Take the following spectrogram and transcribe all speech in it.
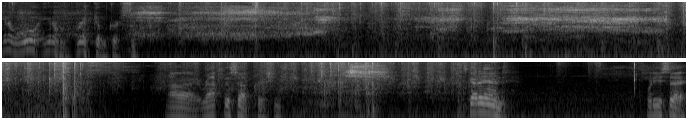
You're gonna ruin. You're gonna break them, Christian. All right, wrap this up, Christian. It's got to end. What do you say?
